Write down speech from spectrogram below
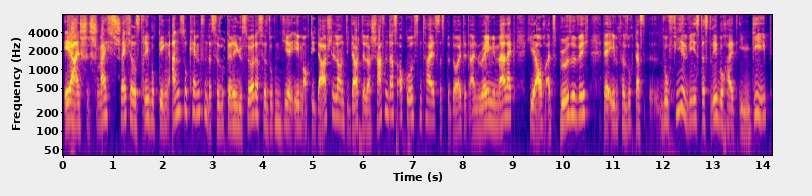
eher ein schwächeres Drehbuch gegen anzukämpfen. Das versucht der Regisseur, das versuchen hier eben auch die Darsteller und die Darsteller schaffen das auch größtenteils. Das bedeutet ein Rami Malek hier auch als Bösewicht, der eben versucht, das so viel wie es das Drehbuch halt ihm gibt,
